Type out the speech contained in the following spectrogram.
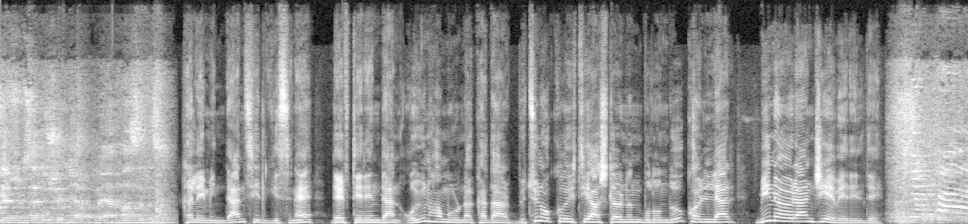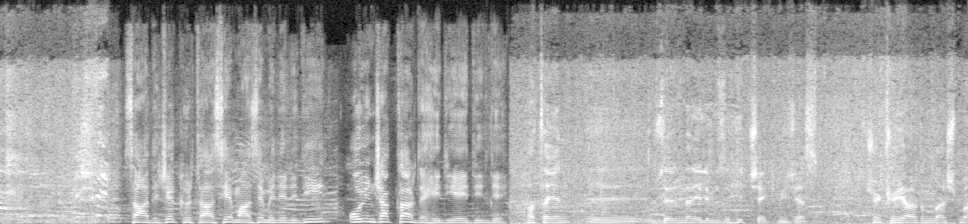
üzerimize düşeni yapmaya hazırız. Kaleminden silgisine, defterinden oyun hamuruna kadar bütün okul ihtiyaçlarının bulunduğu koliler bin öğrenciye verildi. Sadece kırtasiye malzemeleri değil, oyuncaklar da hediye edildi. Hatay'ın e, üzerinden elimizi hiç çekmeyeceğiz. Çünkü yardımlaşma,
